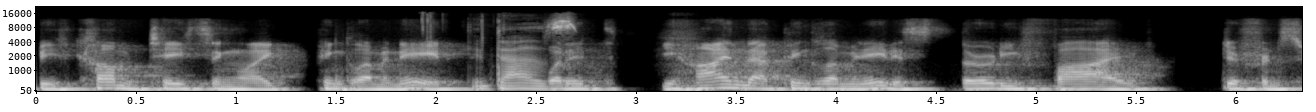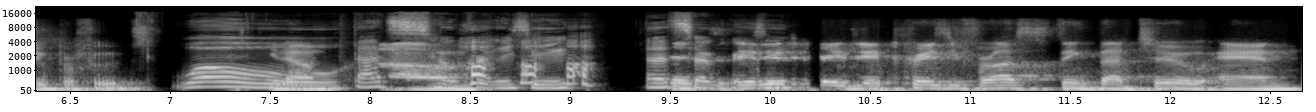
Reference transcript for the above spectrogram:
become tasting like pink lemonade. It does. But it's behind that pink lemonade is 35 different superfoods. Whoa. You know, that's um, so crazy. That's so crazy. It is crazy. It's crazy for us to think that too. And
